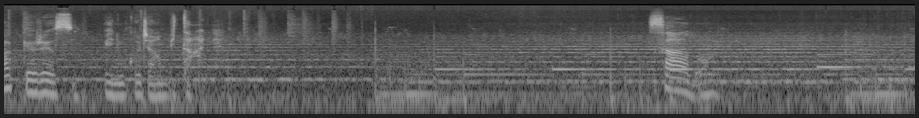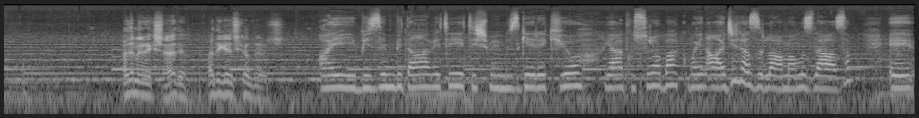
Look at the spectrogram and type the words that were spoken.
bak görüyorsun benim kocam bir tane. Sağ ol oğlum. Hadi Menekşe hadi. Hadi geç kalıyoruz. Ay bizim bir davete yetişmemiz gerekiyor. Ya kusura bakmayın acil hazırlanmamız lazım. Ee,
